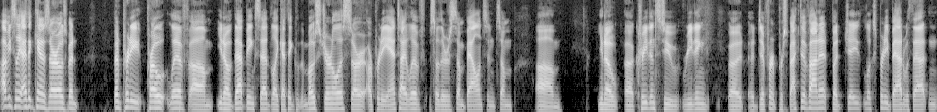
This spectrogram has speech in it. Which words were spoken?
obviously I think Cannizzaro's been been pretty pro LIV. Um, you know, that being said, like I think most journalists are are pretty anti LIV, so there's some balance and some um, you know, uh, credence to reading uh, a different perspective on it. But Jay looks pretty bad with that, and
